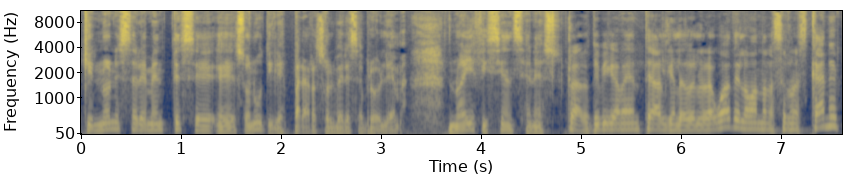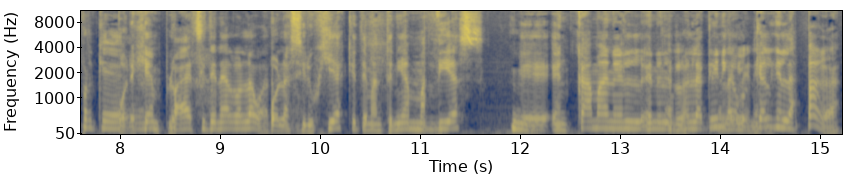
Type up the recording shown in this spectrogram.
que no necesariamente se, eh, son útiles para resolver ese problema. No hay eficiencia en eso. Claro, típicamente a alguien le duele la guata y lo mandan a hacer un escáner porque por ejemplo, para ver si tiene algo en la guata. O las cirugías que te mantenían más días Mm. Eh, en cama en, el, en, la, clínica porque alguien las paga.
